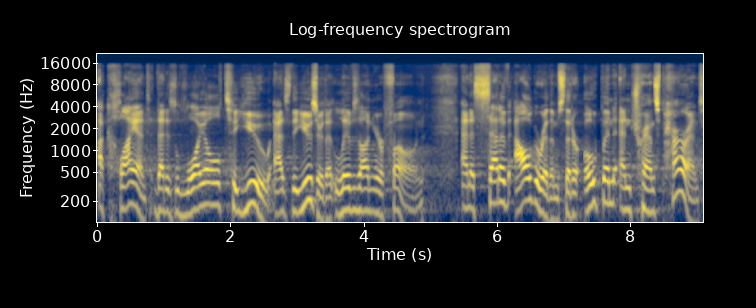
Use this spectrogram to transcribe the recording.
A client that is loyal to you as the user that lives on your phone and a set of algorithms that are open and transparent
